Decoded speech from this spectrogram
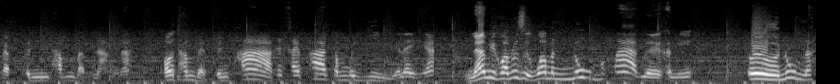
แบบเป็นทำแบบหนังนะ เขาทำแบบเป็นผ้าคล้ายๆ ผ้ากำมะหยี่อะไรอย่างเงี้ย แล้วมีความรู้สึกว่ามันนุ่มมากๆเลยคันนี้ เออนุ่มนะ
